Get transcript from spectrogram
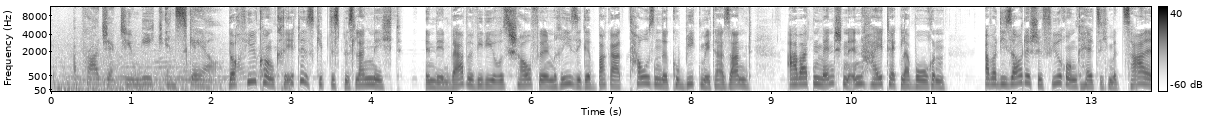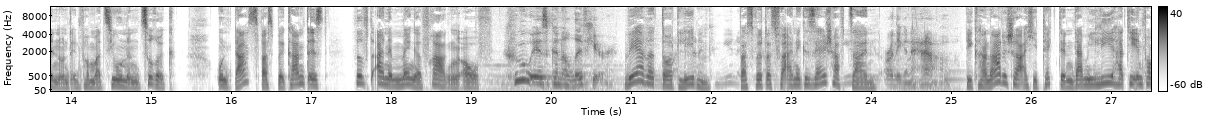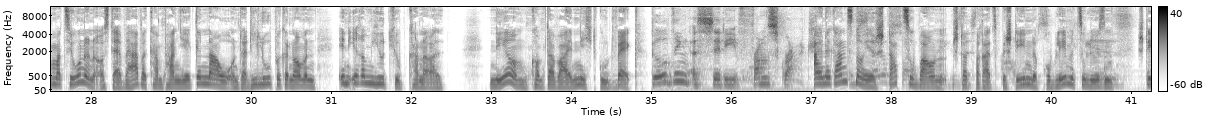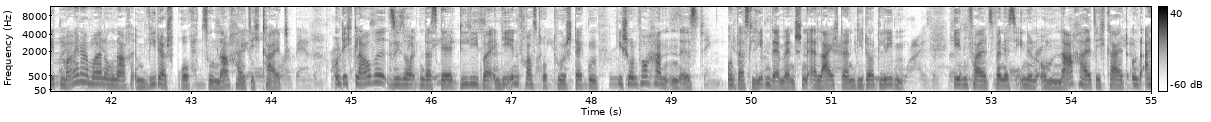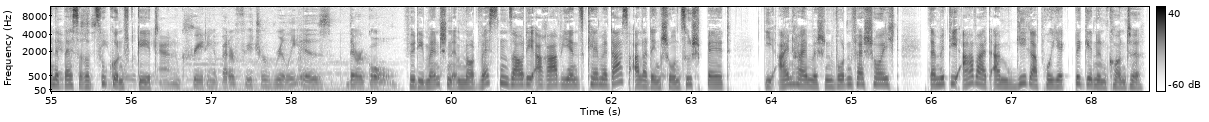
Doch viel Konkretes gibt es bislang nicht. In den Werbevideos schaufeln riesige Bagger tausende Kubikmeter Sand, arbeiten Menschen in Hightech-Laboren. Aber die saudische Führung hält sich mit Zahlen und Informationen zurück. Und das, was bekannt ist, wirft eine Menge Fragen auf. Wer wird dort leben? Was wird das für eine Gesellschaft sein? Die kanadische Architektin Damili hat die Informationen aus der Werbekampagne genau unter die Lupe genommen in ihrem YouTube-Kanal. Neom kommt dabei nicht gut weg. Eine ganz neue Stadt zu bauen, statt bereits bestehende Probleme zu lösen, steht meiner Meinung nach im Widerspruch zu Nachhaltigkeit. Und ich glaube, Sie sollten das Geld lieber in die Infrastruktur stecken, die schon vorhanden ist, und das Leben der Menschen erleichtern, die dort leben. Jedenfalls, wenn es ihnen um Nachhaltigkeit und eine bessere Zukunft geht. Für die Menschen im Nordwesten Saudi-Arabiens käme das allerdings schon zu spät. Die Einheimischen wurden verscheucht, damit die Arbeit am Gigaprojekt beginnen konnte.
